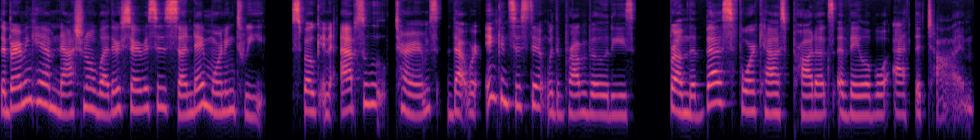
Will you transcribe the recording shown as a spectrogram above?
the Birmingham National Weather Service's Sunday morning tweet spoke in absolute terms that were inconsistent with the probabilities from the best forecast products available at the time,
